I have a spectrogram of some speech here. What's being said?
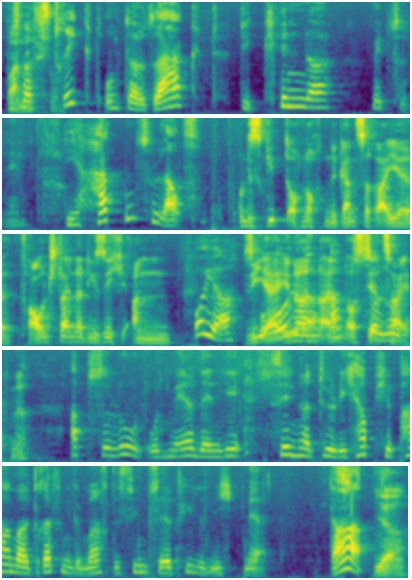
Es war nicht so. strikt untersagt, die Kinder mitzunehmen. Die hatten zu laufen. Und es gibt auch noch eine ganze Reihe Frauensteiner, die sich an Oh ja. Sie oh erinnern ja, an, aus der. Zeit. Ne? Absolut und mehr denn je sind natürlich, ich habe hier ein paar Mal Treffen gemacht, es sind sehr viele nicht mehr da. Ja.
